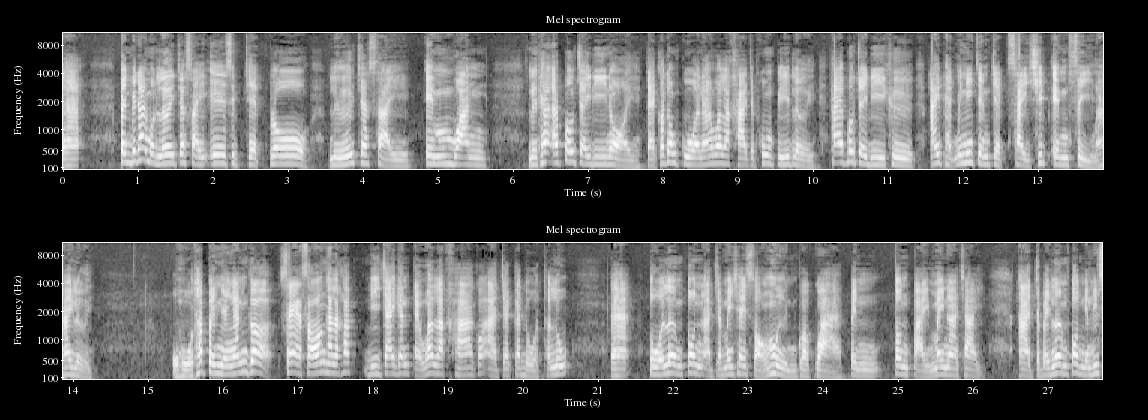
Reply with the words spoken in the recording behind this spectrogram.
นะฮะเป็นไปได้หมดเลยจะใส่ A17 Pro หรือจะใส่ M1 หรือถ้า Apple ใจดีหน่อย แต่ก็ต้องกลัวนะว่าราคาจะพุ่งปี๊ดเลย ถ้า Apple ใจดีคือ iPad mini Gen 7 ใส่ชิป M4 มาให้เลย โอ้โห ถ้าเป็นอย่างนั้นก็แซ่ซ้องกันแล้วครับ ดีใจกันแต่ว่าราคาก็อาจจะกระโดดทะลุนะฮะตัวเริ่มต้นอาจจะไม่ใช่ 20,000 กว่ากว่าเป็นต้นไปไม่น่าใช่ อาจจะไปเริ่มต้นกันที่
